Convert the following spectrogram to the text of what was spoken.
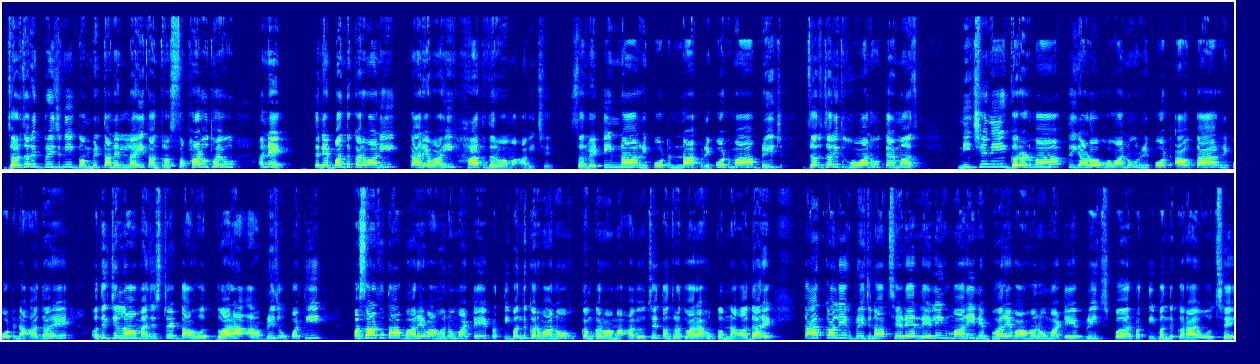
જર્જરિત બ્રિજની ગંભીરતાને લઈ તંત્ર સફાળું થયું અને તેને બંધ કરવાની કાર્યવાહી હાથ ધરવામાં આવી છે. સર્વે ટીમના રિપોર્ટના, રિપોર્ટમાં બ્રિજ જર્જરિત હોવાનું તેમજ નીચેની ગરડમાં તિરાડો હોવાનું રિપોર્ટ આવતા રિપોર્ટના આધારે અધિક જિલ્લા મેજિસ્ટ્રેટ દાહોદ દ્વારા આ બ્રિજ ઉપરથી પસાર થતા ભારે વાહનો માટે પ્રતિબંધ કરવાનો હુકમ કરવામાં આવ્યો છે. તંત્ર દ્વારા હુકમના આધારે તાત્કાલિક બ્રિજના છેડે રેલિંગ મારીને ભારે વાહનો માટે બ્રિજ પર પ્રતિબંધ કરાયો છે.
